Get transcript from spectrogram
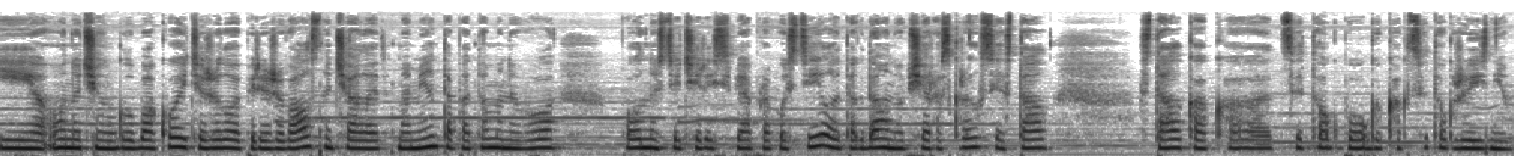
и он очень глубоко и тяжело переживал сначала этот момент, а потом он его полностью через себя пропустил, и тогда он вообще раскрылся и стал, стал как э, цветок Бога, как цветок жизни.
